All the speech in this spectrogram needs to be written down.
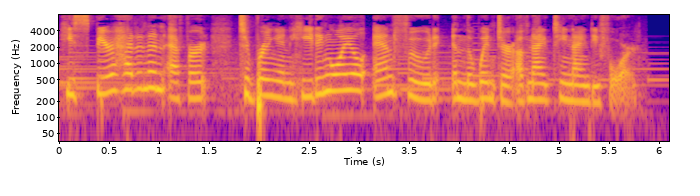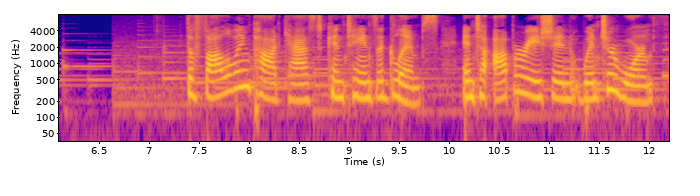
he spearheaded an effort to bring in heating oil and food in the winter of 1994. The following podcast contains a glimpse into Operation Winter Warmth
